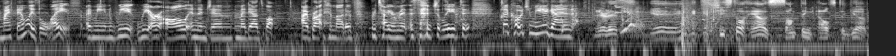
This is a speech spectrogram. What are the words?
my family's life. I mean, we we are all in the gym. My dad's well, I brought him out of retirement essentially to to coach me again. There it is. Yay. she still has something else to give.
